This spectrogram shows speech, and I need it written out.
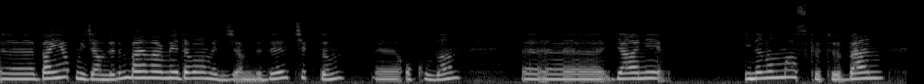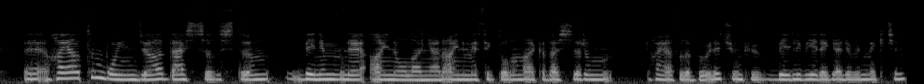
Ee, ben yapmayacağım dedim. Ben vermeye devam edeceğim dedi. Çıktım e, okuldan. E, yani inanılmaz kötü. Ben e, hayatım boyunca ders çalıştım. Benimle aynı olan yani aynı meslekte olan arkadaşlarım hayatı da böyle. Çünkü belli bir yere gelebilmek için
